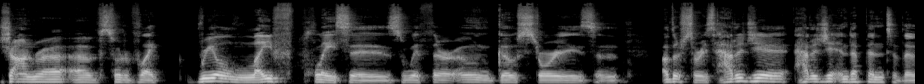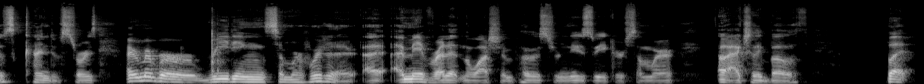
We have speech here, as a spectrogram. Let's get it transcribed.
genre of sort of like real life places with their own ghost stories and other stories. How did you how did you end up into those kind of stories? I remember reading somewhere. Where did I, I? I may have read it in the Washington Post or Newsweek or somewhere. Oh, actually, both. But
